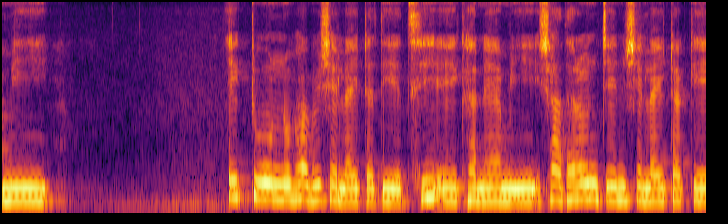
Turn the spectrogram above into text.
আমি একটু অন্যভাবে সেলাইটা দিয়েছি। এইখানে আমি সাধারণ চেন সেলাইটাকে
